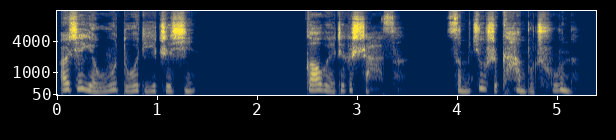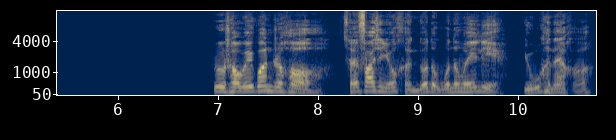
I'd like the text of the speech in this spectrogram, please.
而且也无夺嫡之心。高伟这个傻子，怎么就是看不出呢？入朝为官之后，才发现有很多的无能为力与无可奈何。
